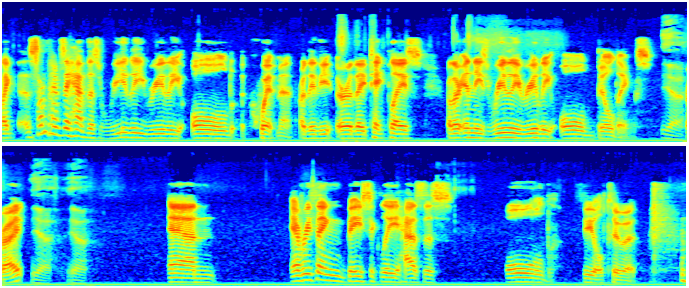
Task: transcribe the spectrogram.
Like sometimes they have this really, really old equipment, or they, or they take place, or they're in these really, really old buildings, Yeah. right? Yeah, yeah. and everything basically has this old feel to it.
